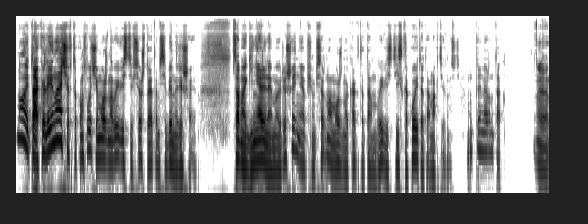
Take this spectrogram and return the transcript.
ну и так или иначе, в таком случае можно вывести все, что я там себе нарешаю. Самое гениальное мое решение, в общем, все равно можно как-то там вывести из какой-то там активности. Ну, примерно так. Э,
